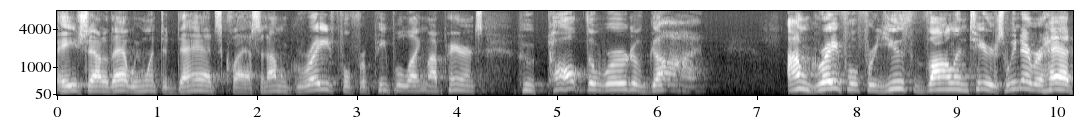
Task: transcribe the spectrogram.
aged out of that, we went to dad's class. And I'm grateful for people like my parents who taught the Word of God. I'm grateful for youth volunteers. We never had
